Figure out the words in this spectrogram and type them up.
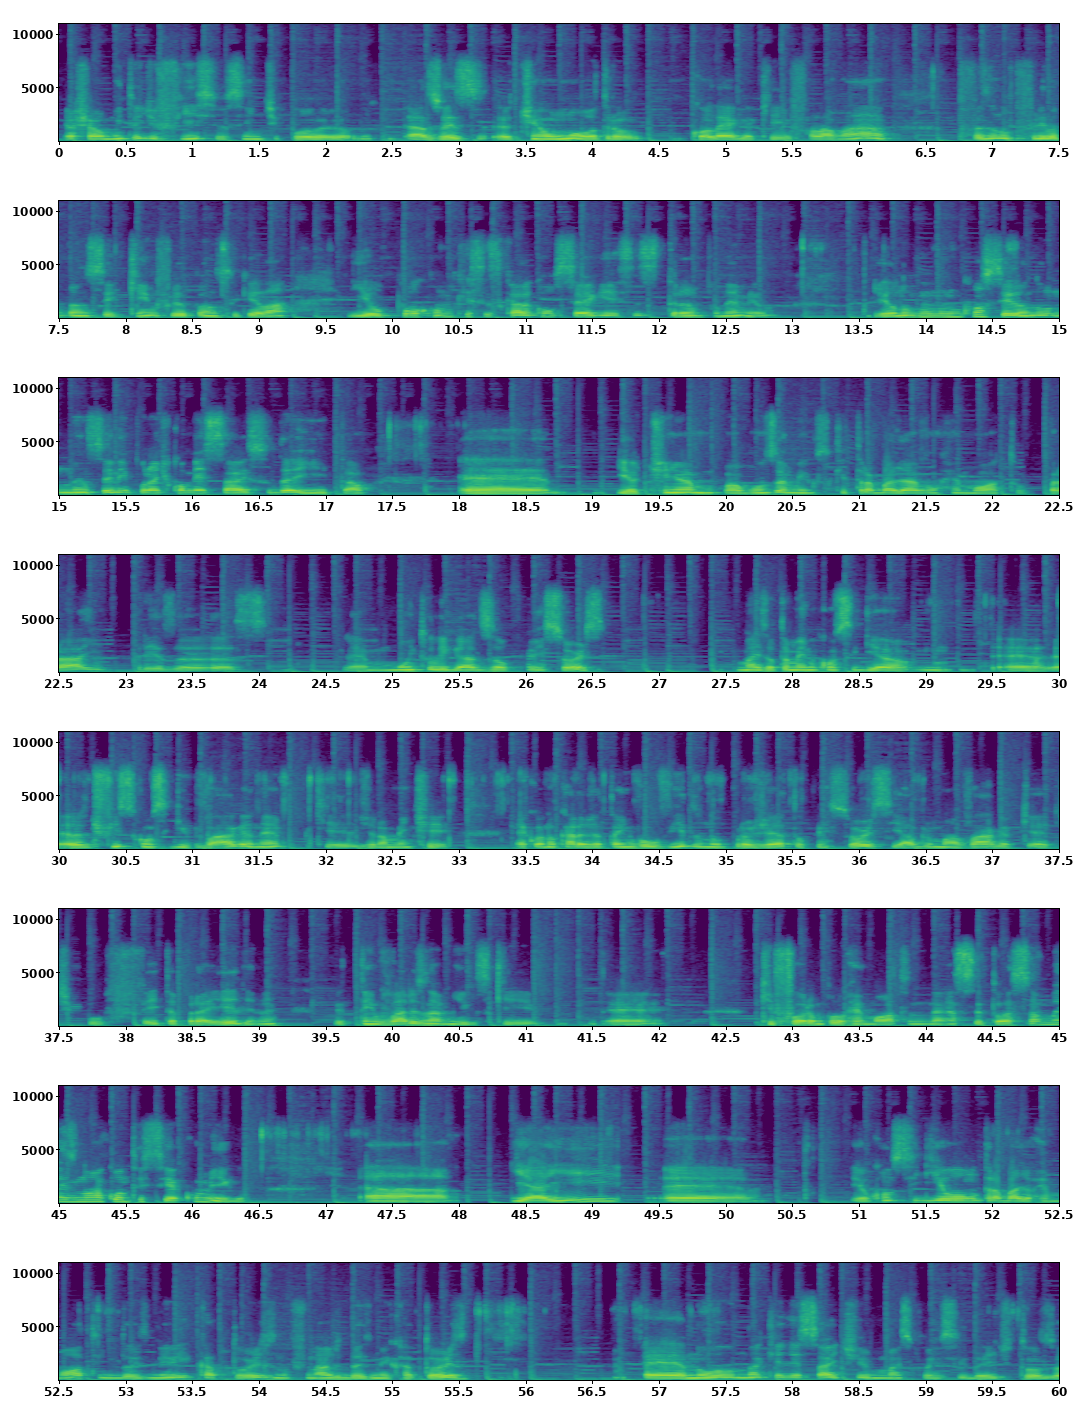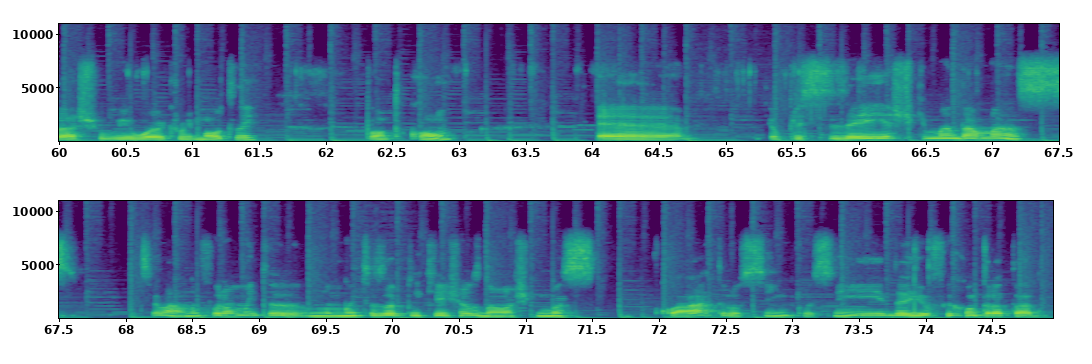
Eu achava muito difícil, assim, tipo, eu, às vezes eu tinha um ou outro colega que falava, ah, fazendo um freela pra não sei quem, freela pra não sei o que lá. E eu, pô, como que esses caras conseguem esses trampos, né, meu? Eu não, não consigo, eu não, não sei nem por onde começar isso daí e tal. É, eu tinha alguns amigos que trabalhavam remoto para empresas é, muito ligadas ao open source, mas eu também não conseguia. É, era difícil conseguir vaga, né? Porque geralmente é quando o cara já está envolvido no projeto open source e abre uma vaga que é tipo feita para ele, né? Eu tenho vários amigos que é, que foram para o remoto nessa situação, mas não acontecia comigo. Ah, e aí é, eu consegui um trabalho remoto em 2014, no final de 2014, é, no, naquele site mais conhecido aí de todos, eu acho, weworkremotely.com. É, eu precisei, acho que mandar umas, sei lá, não foram muita, muitas applications não, acho que umas quatro ou cinco assim, e daí eu fui contratado.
